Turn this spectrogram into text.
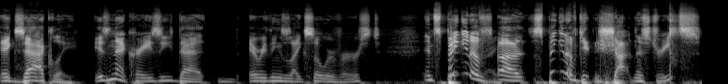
Exactly. Isn't that crazy that everything's like so reversed? And speaking of uh, speaking of getting shot in the streets,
